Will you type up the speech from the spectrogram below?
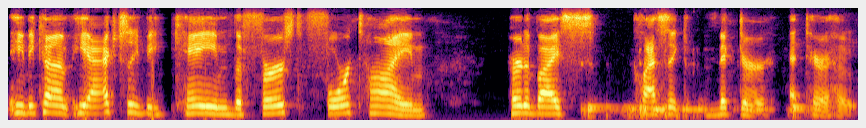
he become he actually became the first four-time Herdebice Classic victor at Terre Haute.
